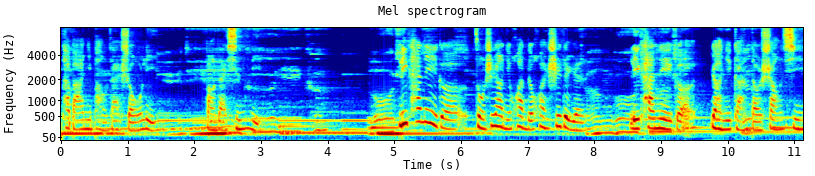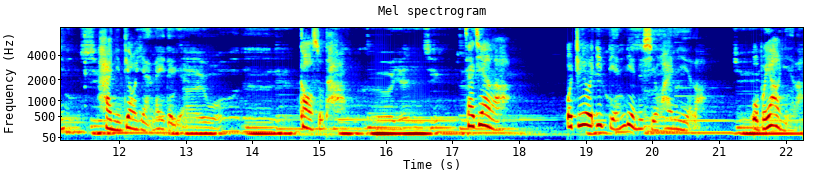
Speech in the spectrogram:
他把你捧在手里，放在心里。离开那个总是让你患得患失的人。离开那个让你感到伤心、害你掉眼泪的人，告诉他再见了。我只有一点点的喜欢你了，我不要你了。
